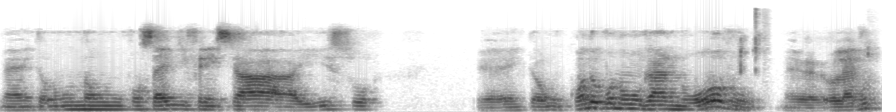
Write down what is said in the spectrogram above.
né? Então não, não consegue diferenciar isso. É, então, quando eu vou num lugar novo, é, eu levo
